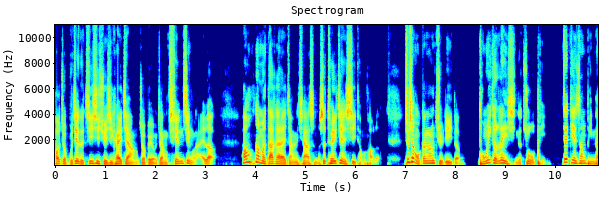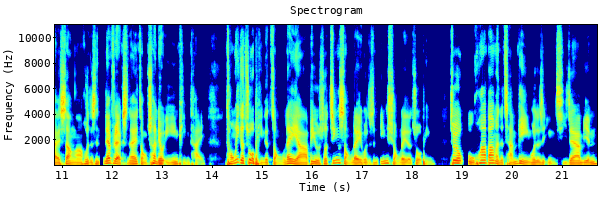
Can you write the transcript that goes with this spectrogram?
好久不见的机器学习开讲就被我这样牵进来了。好，那么大概来讲一下什么是推荐系统好了。就像我刚刚举例的，同一个类型的作品，在电商平台上啊，或者是 Netflix 那一种串流影音平台，同一个作品的种类啊，比如说惊悚类或者是英雄类的作品，就有五花八门的产品或者是影集在那边。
